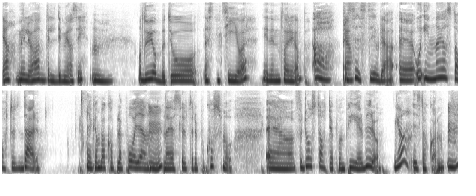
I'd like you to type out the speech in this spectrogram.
ja, miljøet har veldig mye å si. Og du jobbet jo nesten ti år i din forrige jobb. Ja, precis. Det gjorde jag. Eh, Och innan jag startade där, jag kan bara koppla på igen Mm. när jag slutade på Cosmo. Eh, för då startade jag på en PR-byrå Ja. i Stockholm. Mm.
